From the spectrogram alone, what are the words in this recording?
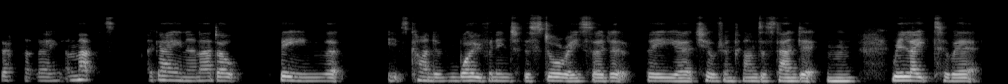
definitely and that's again an adult theme that it's kind of woven into the story so that the uh, children can understand it and relate to it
